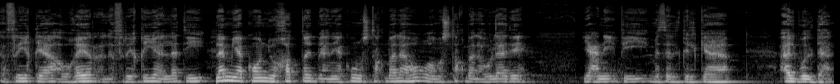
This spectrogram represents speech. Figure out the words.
أفريقيا أو غير الأفريقية التي لم يكن يخطط بأن يكون مستقبله ومستقبل أولاده يعني في مثل تلك البلدان.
